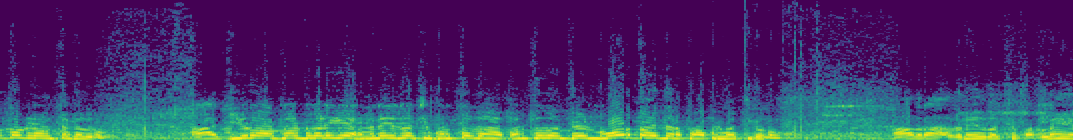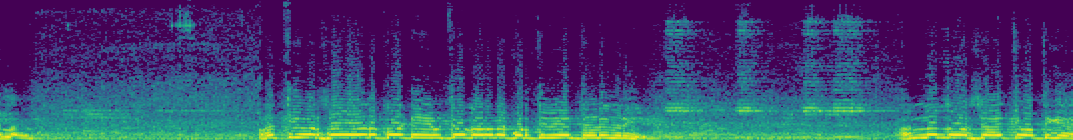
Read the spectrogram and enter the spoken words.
ಅಕೌಂಟ್ಗಳನ್ನು ತೆಗೆದ್ರು. ಆ ಜೀರೋ ಅಕೌಂಟ್ಗಳಿಗೆ ಹದಿನೈದು ಲಕ್ಷ ಬರ್ತದ ಬರ್ತದ ಅಂತ ಹೇಳಿ ನೋಡ್ತಾ ಇದ್ದಾರೆ ಪಾಪ ಇವತ್ತಿಗೂ ಆದ್ರೆ ಹದಿನೈದು ಲಕ್ಷ ಬರಲೇ ಇಲ್ಲ ಇವರು. ಪ್ರತಿ ವರ್ಷ ಎರಡು ಕೋಟಿ ಉದ್ಯೋಗಗಳನ್ನ ಕೊಡ್ತೀವಿ ಅಂತ ಹೇಳಿದ್ರಿ. ಹನ್ನೊಂದು ವರ್ಷ ಆಯ್ತು ಇವತ್ತಿಗೆ.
